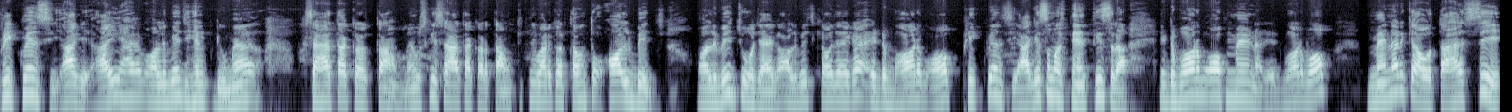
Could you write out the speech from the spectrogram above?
फ्रीक्वेंसी आगे I have always help you मैं सहायता करता हूँ, मैं उसकी सहायता करता हूँ, कितनी बार करता हूँ? तो ऑलवेज ऑलवेज जो हो जाएगा ऑलवेज क्या हो जाएगा? एडवर्ब ऑफ़ फ्रीक्वेंसी आगे समझते हैं, तीसरा adverb of manner adverb of manner क्या होता है? से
